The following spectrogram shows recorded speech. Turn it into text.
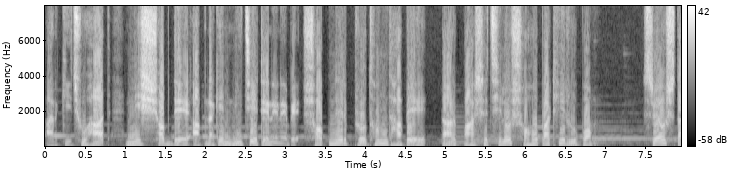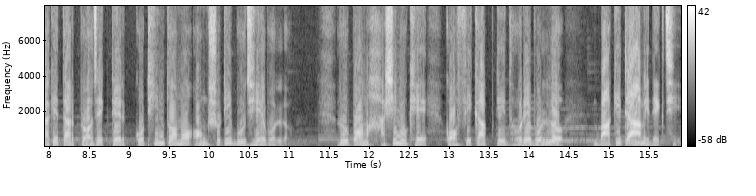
আর কিছু হাত নিঃশব্দে আপনাকে নিচে টেনে নেবে। স্বপ্নের প্রথম ধাপে তার পাশে ছিল সহপাঠী রূপম। শ্রেয়স তাকে তার প্রজেক্টের কঠিনতম অংশটি বুঝিয়ে বলল। রূপম হাসি মুখে কফি কাপটি ধরে বলল, বাকিটা আমি দেখছি।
